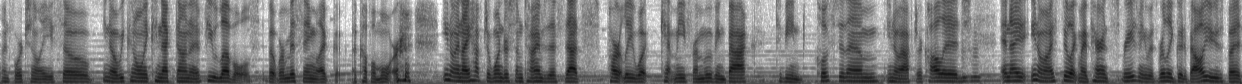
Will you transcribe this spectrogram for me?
unfortunately. So, you know, we can only connect on a few levels, but we're missing like a couple more. you know, and I have to wonder sometimes if that's partly what kept me from moving back to being close to them, you know, after college. Mm-hmm and I, you know, I feel like my parents raised me with really good values, but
